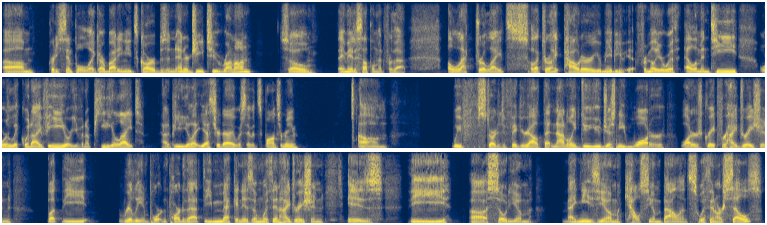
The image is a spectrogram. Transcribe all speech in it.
Um, pretty simple. Like our body needs carbs and energy to run on. So they made a supplement for that. Electrolytes, electrolyte powder, you're maybe familiar with LMNT or Liquid IV or even a Pedialyte. Had a Pedialyte yesterday. I wish they would sponsor me. Um, we've started to figure out that not only do you just need water, water is great for hydration, but the really important part of that, the mechanism within hydration, is the uh, sodium, magnesium, calcium balance within our cells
